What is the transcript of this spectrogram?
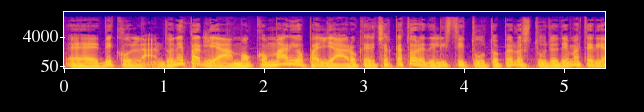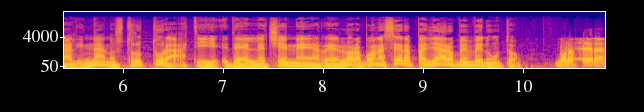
eh, decollando. Ne parliamo con Mario Pagliaro che è ricercatore dell'Istituto per lo studio dei materiali nanostrutturati del CNR. Allora buonasera Pagliaro, benvenuto. Buonasera.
